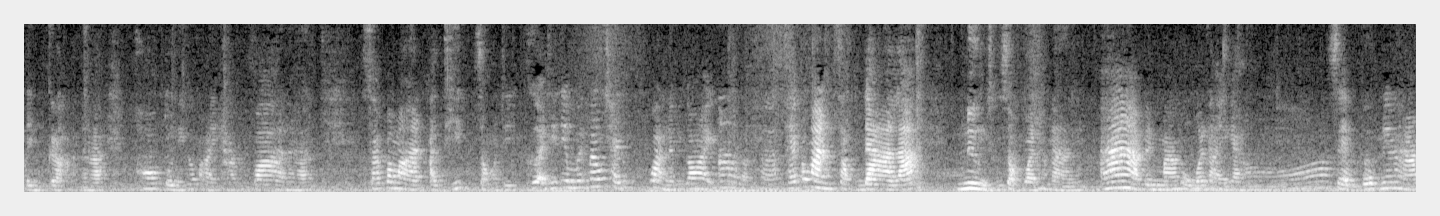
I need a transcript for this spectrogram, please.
เป็นกระนะคะพอกตัวนี้เข้าไปทางฝ้านะคะสักประมาณอาทิตย์สองอาทิตย์คืออาทิตย์เดียวไม่ไม่ต้องใช้ทุกวันนะพี่ก้อยอ้าวเหรอคะใช้ประมาณสัปดาห์ละ1-2วันเท่านั้น อ่า เป็น mask overnight ไงอ๋อเสร็จปุ๊บเนี่ยนะคะ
